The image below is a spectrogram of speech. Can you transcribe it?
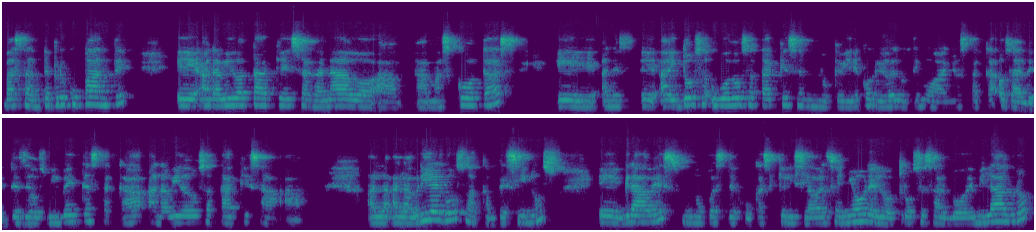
bastante preocupante. han habido ataques a ganado, a, a mascotas eh, eh, hay dos, hubo dos ataques en lo que viene corrido del último año hasta acá, o sea, desde 2020 hasta acá han habido dos ataques a, a, labriegos, a campesinos eh, graves. Uno pues dejó casi que lisiado al señor, el otro se salvó de milagro.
